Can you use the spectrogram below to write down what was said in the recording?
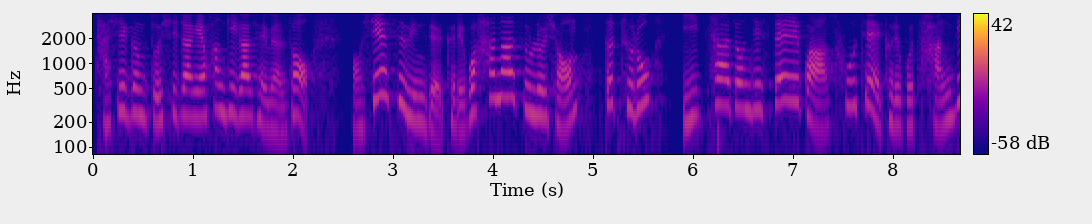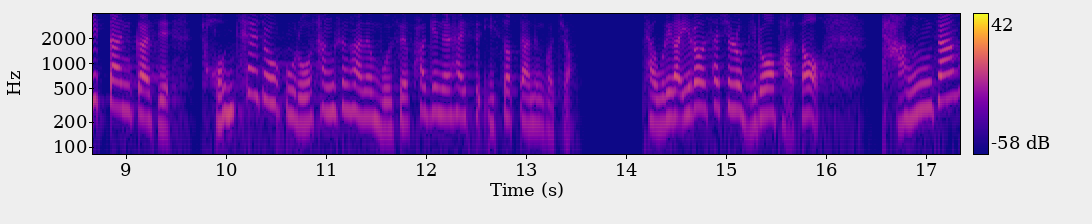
다시금 또 시장의 환기가 되면서 어, CS 윈드 그리고 한화솔루션 끝으로 2차 전지 셀과 소재 그리고 장비 단까지 전체적으로 상승하는 모습 확인을 할 수 있었다는 거죠. 자, 우리가 이런 사실로 미루어 봐서 당장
